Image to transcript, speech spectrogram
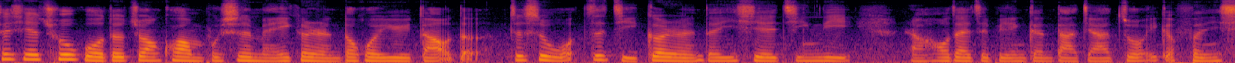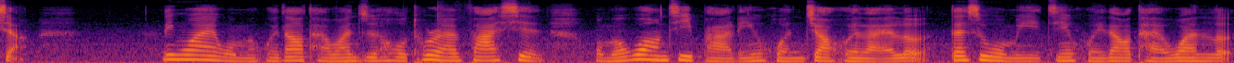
这些出国的状况不是每一个人都会遇到的，这是我自己个人的一些经历，然后在这边跟大家做一个分享。另外，我们回到台湾之后，突然发现我们忘记把灵魂叫回来了，但是我们已经回到台湾了。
